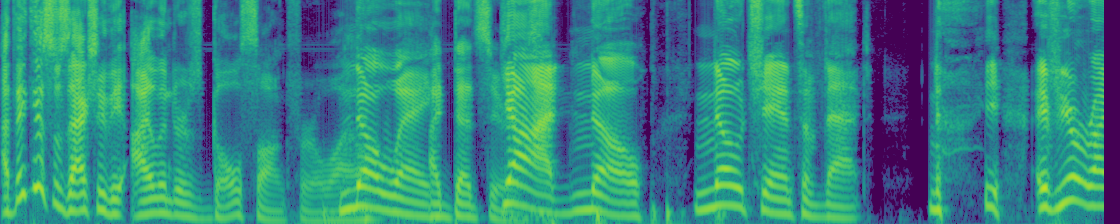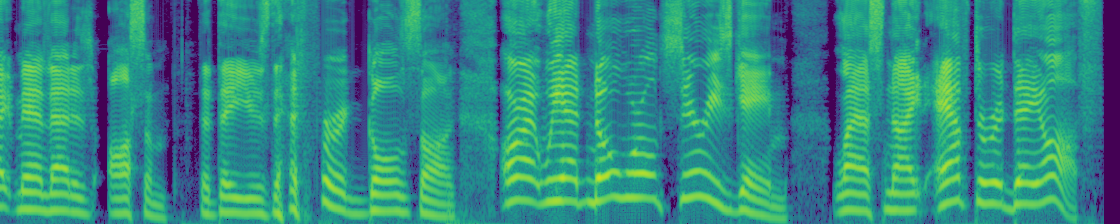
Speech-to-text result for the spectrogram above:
I think this was actually the Islanders' goal song for a while. no way. I dead serious. God, no. No chance of that. if you're right, man, that is awesome that they used that for a goal song. All right, we had no World Series game last night after a day off.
